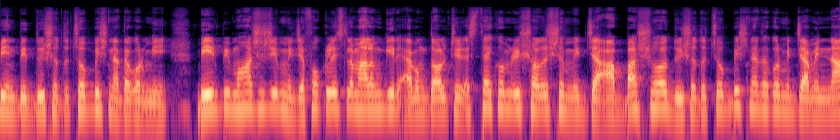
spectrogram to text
বিএনপির দুইশত চব্বিশ নেতাকর্মী। বিএনপি মহাসচিব মির্জা ফখরুল ইসলাম আলমগীর এবং দলটির স্থায়ী কমিটির সদস্য মির্জা আব্বাস সহ দুইশত চব্বিশ নেতাকর্মীর জামিন না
